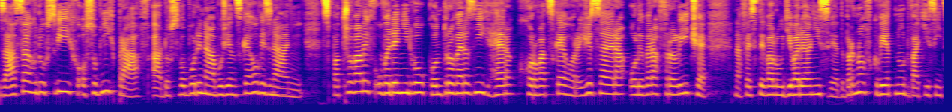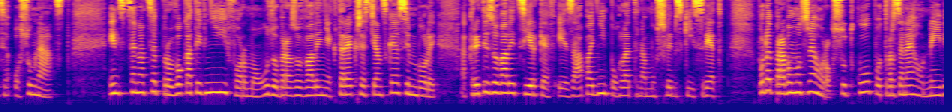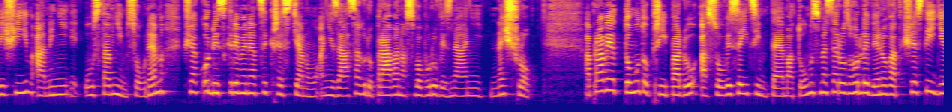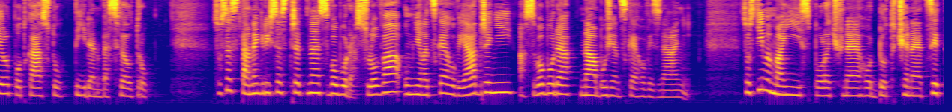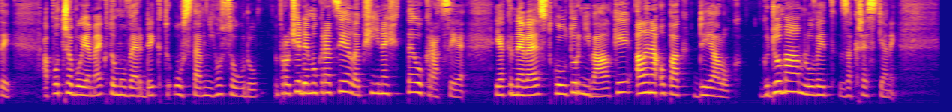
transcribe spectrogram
Zásah do svých osobních práv a do svobody náboženského vyznání spatřovali v uvedení dvou kontroverzních her chorvatského režiséra Olivera Frlíče na festivalu Divadelní svět Brno v květnu 2018. Inscenace provokativní formou zobrazovaly některé křesťanské symboly a kritizovali církev i západní pohled na muslimský svět. Podle pravomocného rozsudku, potvrzeného nejvyšším a nyní i ústavním soudem, však o diskriminaci křesťanů ani zásah do práva na svobodu vyznání nešlo. A právě tomuto případu a souvisejícím tématům jsme se rozhodli věnovat šestý díl podcastu Týden bez filtru. Co se stane, když se střetne svoboda slova, uměleckého vyjádření a svoboda náboženského vyznání? Co s tím mají společného dotčené city? A potřebujeme k tomu verdikt ústavního soudu. Proč je demokracie lepší než teokracie? Jak nevést kulturní války, ale naopak dialog? Kdo má mluvit za křesťany?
